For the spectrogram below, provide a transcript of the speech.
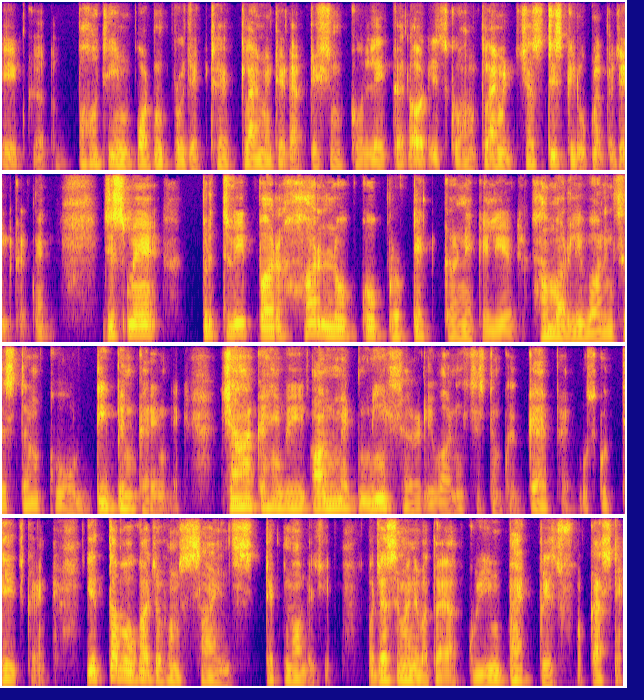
एक बहुत ही इंपॉर्टेंट प्रोजेक्ट है क्लाइमेट एडेप्टेशन को लेकर, और इसको हम क्लाइमेट जस्टिस के रूप में प्रेजेंट करते हैं। जिसमें पृथ्वी पर हर लोग को प्रोटेक्ट करने के लिए हम अर्ली वार्निंग सिस्टम को डीपन करेंगे। जहाँ कहीं भी unmet needs early warning system का गैप है, उसको तेज करेंगे। ये तब होगा जब हम साइंस टेक्नोलॉजी और जैसे मैंने बताया कोई इम्पैक्ट बेस्ड फोरकास्टिंग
